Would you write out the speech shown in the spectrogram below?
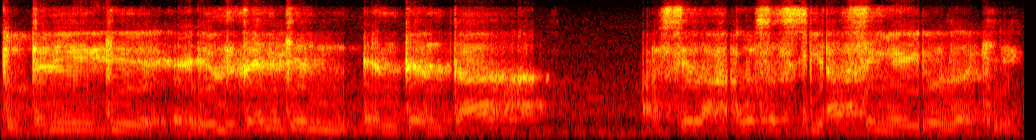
tú tienes que, él tiene que intentar hacer las cosas que hacen ellos aquí.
